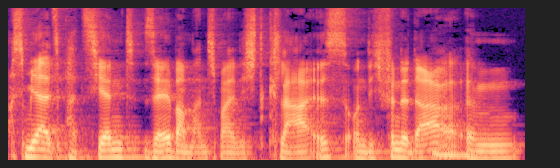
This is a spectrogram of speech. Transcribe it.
es mir als Patient selber manchmal nicht klar ist. Und ich finde, da mhm. ähm,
